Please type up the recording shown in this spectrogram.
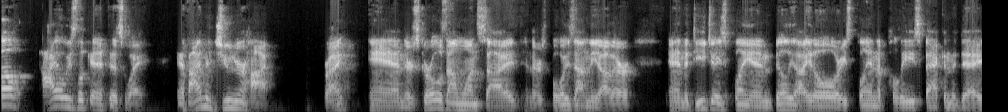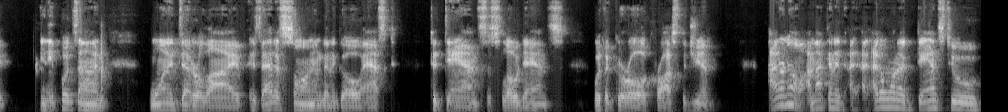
Well, I always look at it this way. If I'm in junior high, right, and there's girls on one side and there's boys on the other, and the DJ's playing Billy Idol or he's playing the police back in the day, and he puts on Wanted Dead or Alive, is that a song I'm going to go ask to dance, a slow dance with a girl across the gym? I don't know. I'm not going to, I, I don't want to dance to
